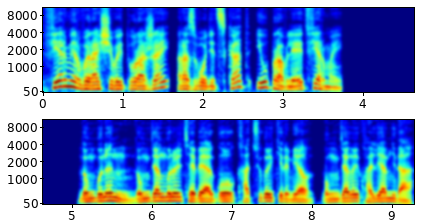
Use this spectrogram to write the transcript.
Фермер выращивает урожай, разводит скот и управляет фермой. 농부는 농작물을 재배하고 가축을 기르며 농장을 관리합니다.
